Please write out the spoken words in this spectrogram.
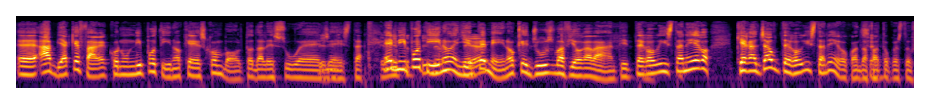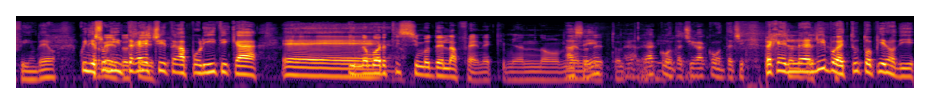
eh, abbia a che fare con un nipotino che è sconvolto dalle sue Il- gesta. il e il nipotino nipotino è niente è? meno che Giusva Fioravanti, il terrorista nero, che era già un terrorista nero quando Sì. ha fatto questo film, vero? Quindi Credo, sugli sì. intrecci tra politica e... Innamoratissimo della Fenech, mi hanno, mi Ah, hanno sì? detto. Eh, raccontaci, raccontaci. Perché il Salve. libro è tutto pieno di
